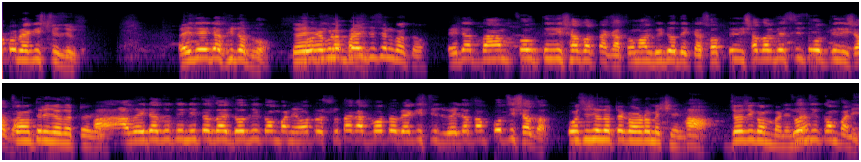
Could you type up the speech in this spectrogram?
অটো ব্যাগ স্টিচে এই যে এটা ফিট উঠবো। তো এগুলো প্রাইস দিচ্ছেন কত? এটার দাম চৌত্রিশ হাজার টাকা। তোমার ভিডিও দেখে ছত্রিশ হাজার বেশি চৌত্রিশ হাজার। চৌত্রিশ হাজার টাকা। আর এটা যদি নিতে জজি কোম্পানি অটো সুতা কাটবো অটো ব্যাগ স্টিচ এটার দাম পঁচিশ হাজার। পঁচিশ হাজার টাকা হ্যাঁ। Juki company Juki company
